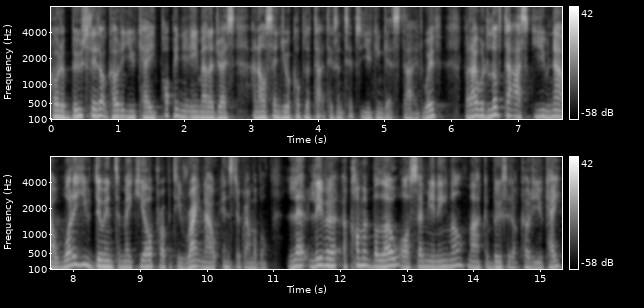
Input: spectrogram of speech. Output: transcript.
go to boostly.co.uk, pop in your email address, and I'll send you a couple of tactics and tips that you can get started with. But I would love to ask you now, what are you doing to make your property right now Instagrammable? Let, leave a, a comment below or send me an email, mark at boostly.co.uk.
